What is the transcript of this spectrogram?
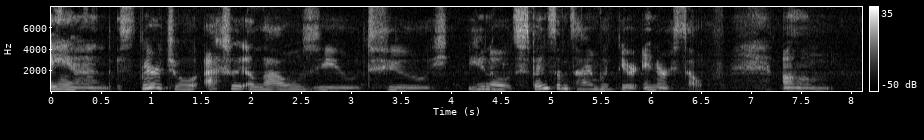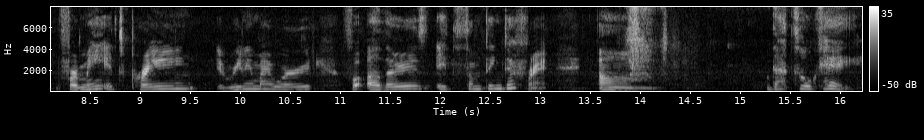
And spiritual actually allows you to, you know, spend some time with your inner self. Um, for me, it's praying, reading my word. For others, it's something different. Um, that's okay.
